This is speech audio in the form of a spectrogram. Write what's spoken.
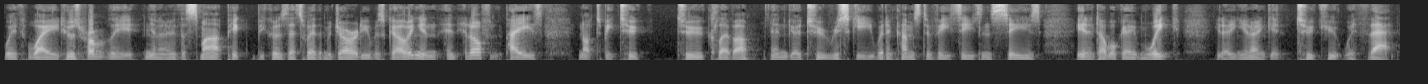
with Wade, who was probably you know the smart pick because that's where the majority was going, and, and it often pays not to be too too clever and go too risky when it comes to VCs and Cs in a double game week. You know, you don't get too cute with that.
